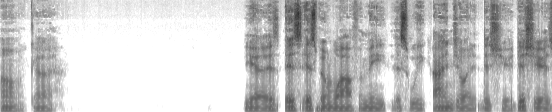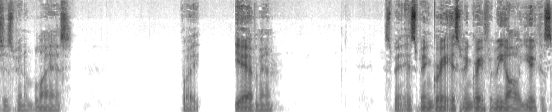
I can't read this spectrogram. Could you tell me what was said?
Oh god. Yeah, it's it's it's been wild for me this week. I enjoyed it this year. This year has just been a blast. But yeah, man. It's been it's been great. It's been great for me all year because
